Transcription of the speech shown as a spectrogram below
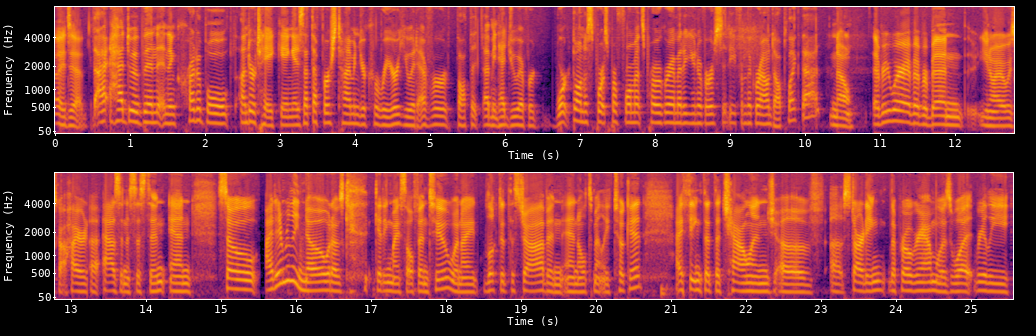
I did. That had to have been an incredible undertaking. Is that the first time in your career you had ever thought that? I mean, had you ever worked on a sports performance program at a university from the ground up like that? No, everywhere I've ever been, you know, I always got hired uh, as an assistant. And so I didn't really know what I was getting myself into when I looked at this job and, and ultimately took it. I think that the challenge of uh, starting the program was what really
